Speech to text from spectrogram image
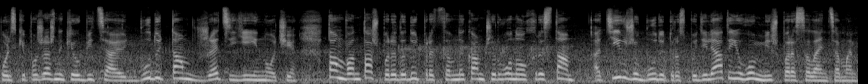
Польські пожежники обіцяють, будуть там вже цієї ночі. Там вантаж передадуть представникам Червоного Христа, а ті вже будуть розподіляти його між переселенцями.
